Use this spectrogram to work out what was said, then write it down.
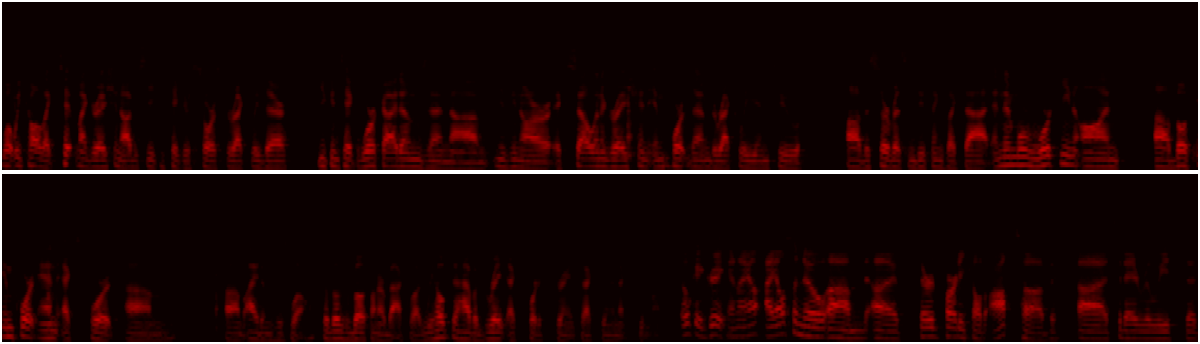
what we call like tip migration. Obviously, you can take your source directly there. You can take work items and um, using our Excel integration, import them directly into uh, the service and do things like that. And then we're working on uh, both import and export um, um, items as well. So those are both on our backlog. We hope to have a great export experience actually in the next few months. Okay, great. And I, I also know um, a third party called OpsHub uh, today released that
